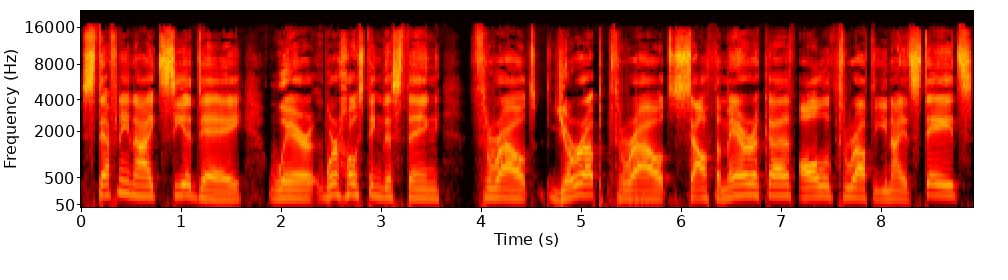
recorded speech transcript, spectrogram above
Stephanie and I see a day where we're hosting this thing throughout Europe, throughout South America, all throughout the United States,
